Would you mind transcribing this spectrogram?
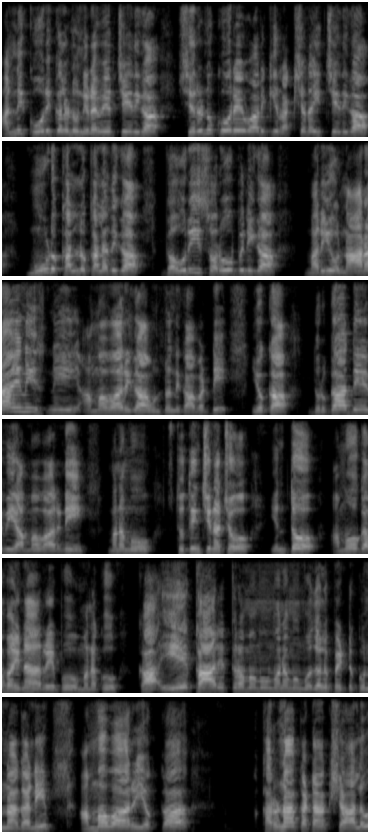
అన్ని కోరికలను నెరవేర్చేదిగా శరణు కోరే వారికి రక్షణ ఇచ్చేదిగా మూడు కళ్ళు కలదిగా గౌరీ స్వరూపినిగా మరియు నారాయణిని అమ్మవారిగా ఉంటుంది కాబట్టి ఈ యొక్క దుర్గాదేవి అమ్మవారిని మనము స్తుతించినచో ఎంతో అమోఘమైన రేపు మనకు కా ఏ కార్యక్రమము మనము మొదలు పెట్టుకున్నా కానీ అమ్మవారి యొక్క కరుణా కటాక్షాలు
